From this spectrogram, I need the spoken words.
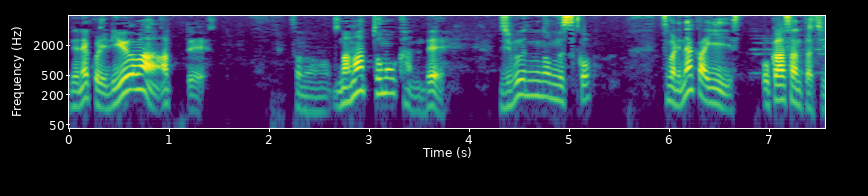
でね、これ理由はまああって、その、ママ友間で自分の息子、つまり仲いいお母さんたち、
